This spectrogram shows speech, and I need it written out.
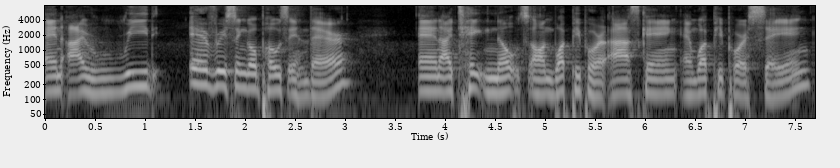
And I read every single post in there and I take notes on what people are asking and what people are saying.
